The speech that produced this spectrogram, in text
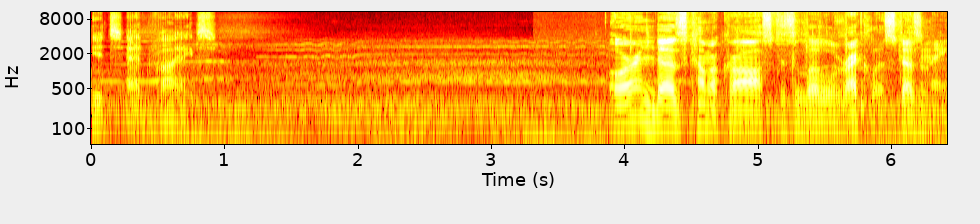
It's advice. Auron does come across as a little reckless, doesn't he?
